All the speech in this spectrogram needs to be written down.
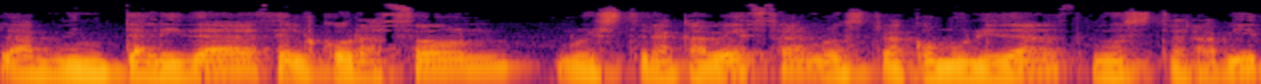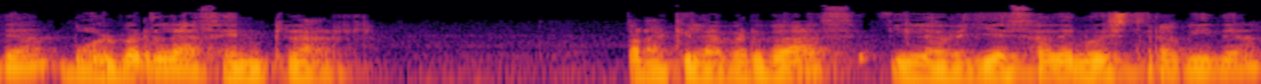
la mentalidad, el corazón, nuestra cabeza, nuestra comunidad, nuestra vida, volverla a centrar para que la verdad y la belleza de nuestra vida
